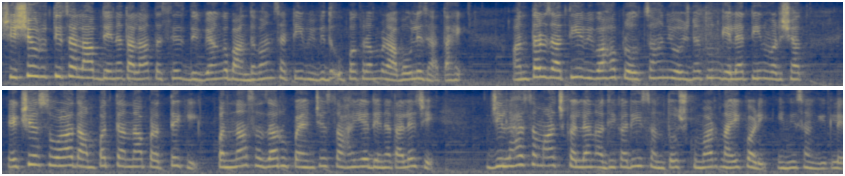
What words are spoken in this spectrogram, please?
शिष्यवृत्तीचा लाभ देण्यात आला तसेच दिव्यांग बांधवांसाठी विविध उपक्रम राबवले जात आहे आंतरजातीय विवाह प्रोत्साहन योजनेतून गेल्या तीन वर्षात एकशे सोळा दाम्पत्यांना प्रत्येकी पन्नास हजार रुपयांचे सहाय्य देण्यात आल्याचे जिल्हा समाज कल्याण अधिकारी संतोष कुमार नाईकवाडी यांनी सांगितले.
